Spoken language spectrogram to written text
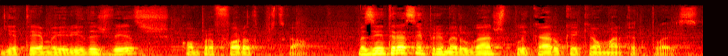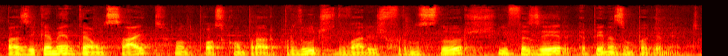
e, até a maioria das vezes, compra fora de Portugal. Mas interessa em primeiro lugar explicar o que é que é um marketplace. Basicamente é um site onde posso comprar produtos de vários fornecedores e fazer apenas um pagamento.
